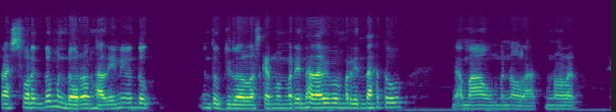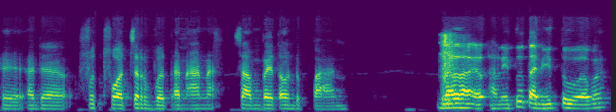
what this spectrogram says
Rashford itu mendorong hal ini untuk untuk diloloskan pemerintah tapi pemerintah tuh nggak mau menolak menolak eh, ada food voucher buat anak-anak sampai tahun depan. Enggak lah, hal itu tadi itu apa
